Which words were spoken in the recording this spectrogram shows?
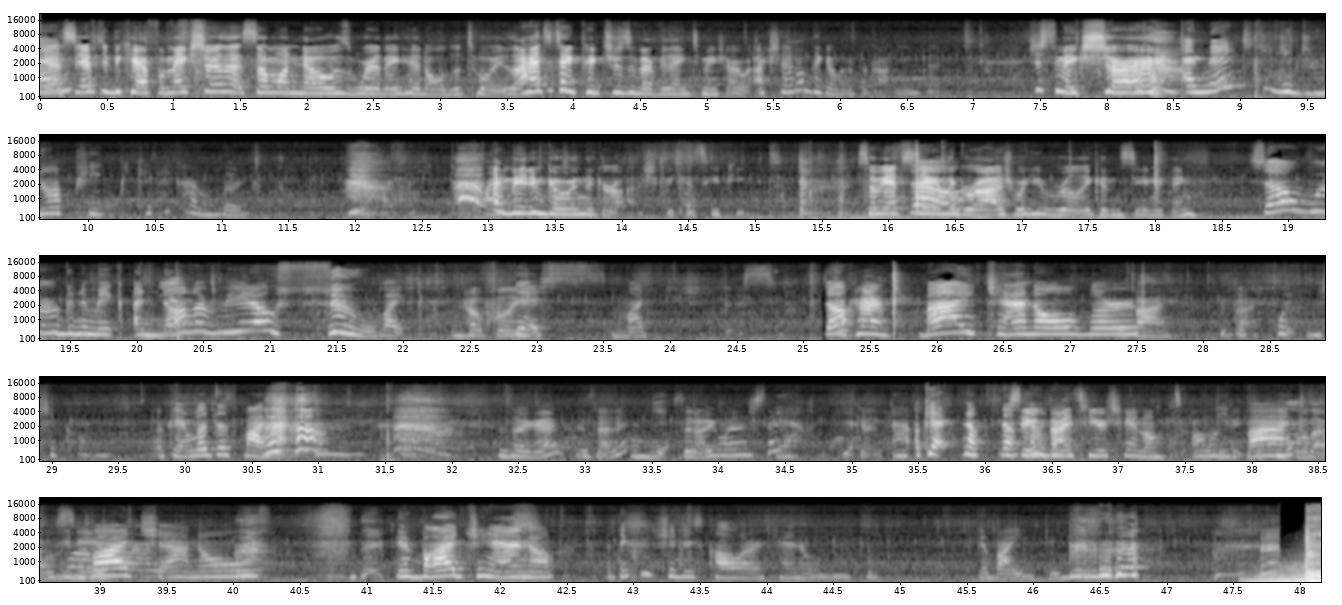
Yeah, so you have to be careful. Make sure that someone knows where they hid all the toys. I had to take pictures of everything to make sure. I, actually, I don't think I would have forgotten, but just to make sure. and make sure you do not peek because I got alert. I made him go in the garage because he peeked. So we had to stay in the garage where he really couldn't see anything. So we're gonna make another video soon, like Hopefully. this much. So Okay. bye, channelers. Goodbye. Goodbye. Wait, we should. Okay, let us bye. Is that good? Is that it? Yeah. Is that all you wanted to say? Yeah. Yeah. Good. Uh, okay, no, no. Say goodbye to your channel, to all of the Goodbye. people that will see you. Goodbye, channel. Goodbye, channel. I think we should just call our channel YouTube. Goodbye, YouTube.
